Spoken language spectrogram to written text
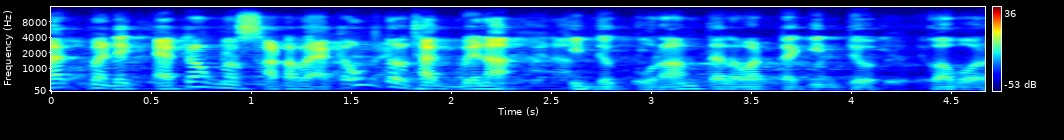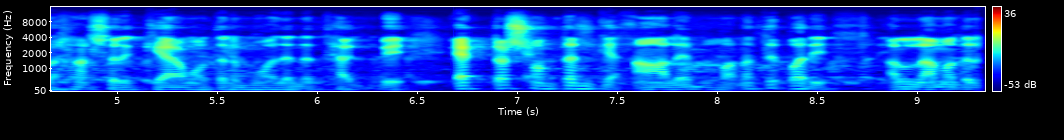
ম্যাথমেটিক অ্যাকাউন্ট সাটার অ্যাকাউন্টার থাকবে না, কিন্তু কোরআন তেলাওয়ারটা কিন্তু কবর, হাসের, কেয়ামতের ময়দানে থাকবে। একটা সন্তানকে আলেম বানাতে পারে, আল্লাহ আমাদের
